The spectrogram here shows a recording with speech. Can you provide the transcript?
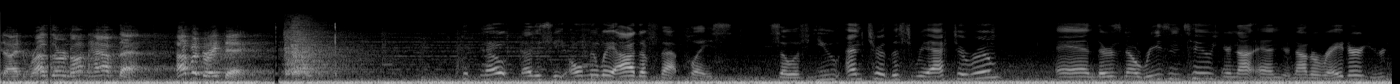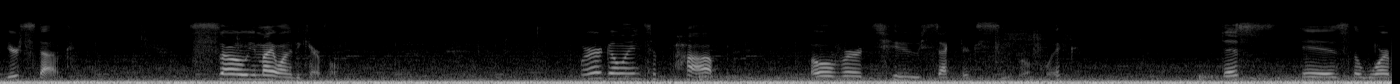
And I'd rather not have that. Have a great day. Quick note, that is the only way out of that place. So if you enter this reactor room and there's no reason to, you're not and you're not a raider, you're you're stuck. So you might want to be careful. We're going to pop over to sector C real quick. This is the warp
